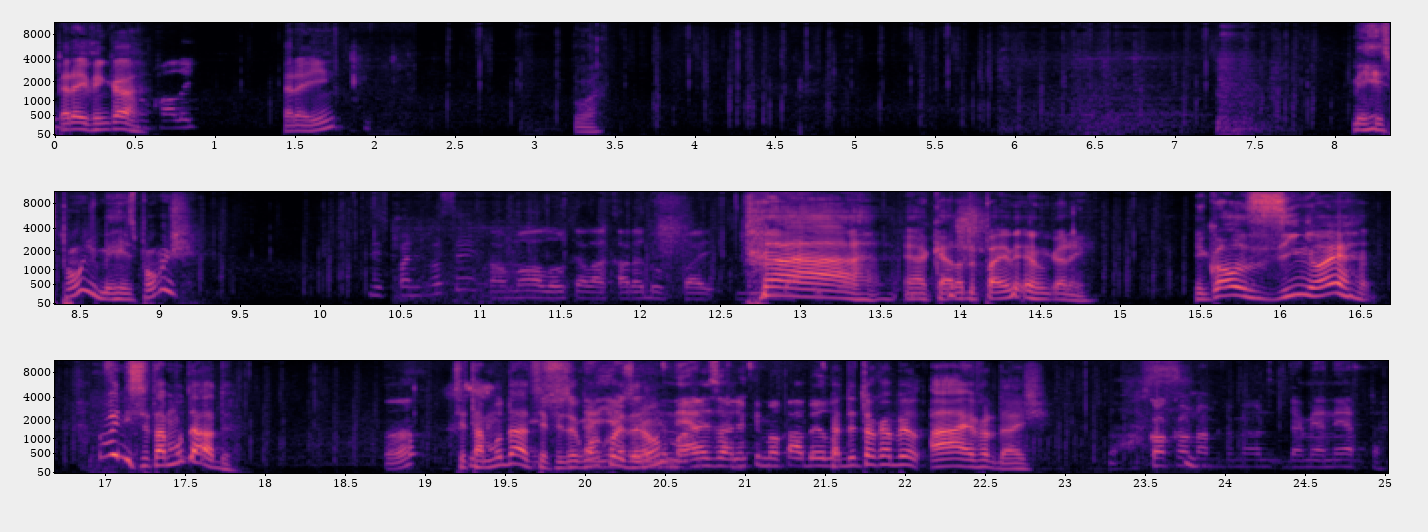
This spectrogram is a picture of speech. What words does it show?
Pera aí, vem cá. Pera aí. Boa. Me responde, me responde. Responde você. Tá maluca lá, a cara do pai. Ah, é a cara do pai mesmo, cara. Igualzinho, olha. Ô, Vini, você tá mudado. Hã? Você tá mudado, você fez alguma coisa, é não? Mas olha aqui meu cabelo. Cadê teu cabelo? Ah, é verdade. Qual que é o nome do meu, da minha neta?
